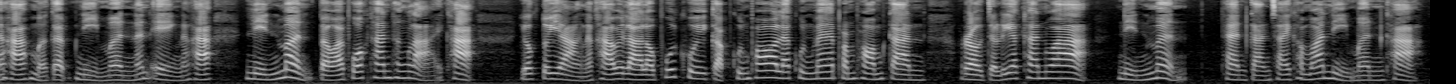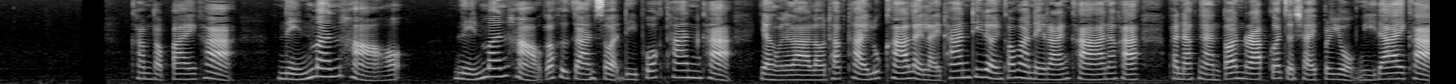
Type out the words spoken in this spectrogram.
นะคะ เหมือนกับหนีเหมินนั่นเองนะคะหนินเหมินแปลว่าพวกท่านทั้งหลายค่ะ ยกตัวอย่างนะคะ เวลาเราพูดคุยกับคุณพ่อและคุณแม่พร้อม ๆ กัน เราจะเรียกท่านว่าหนินเหมินแทนการใช้คำว่าหนีเหมินค่ะคำต่อไปค่ะหนินเหมินหาว หนินเมินหาวก็คือการสวัสดีพวกท่านค่ะ อย่างเวลาเราทักทายลูกค้าหลาย ๆ ท่านที่เดินเข้ามาในร้านค้านะคะ พนักงานต้อนรับก็จะใช้ประโยคนี้ได้ค่ะ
